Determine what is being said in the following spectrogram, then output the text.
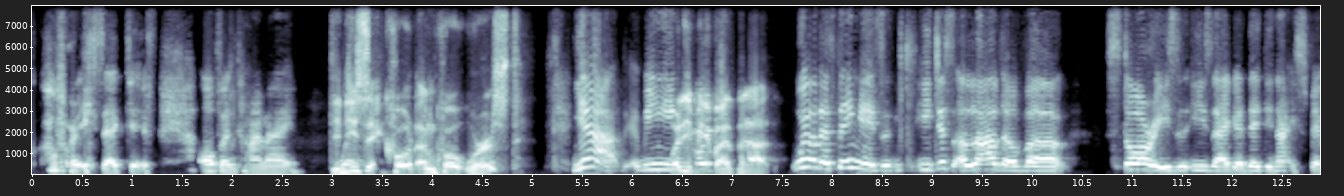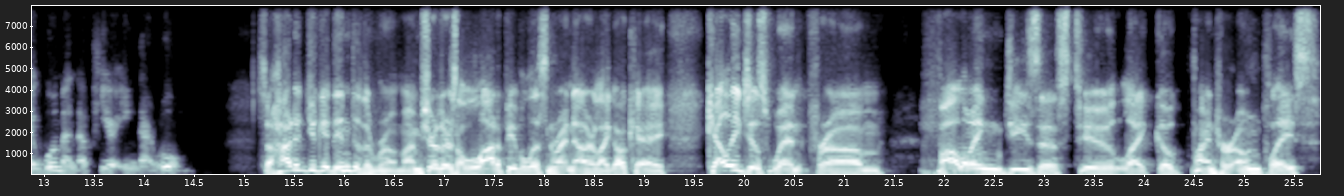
corporate executive. Oftentimes, I did went, you say quote unquote worst? Yeah, I mean, what do you mean by that? Well, the thing is, it just a lot of uh, stories is like they did not expect women appear in that room. So how did you get into the room? I'm sure there's a lot of people listening right now. They're like, okay, Kelly just went from following Jesus to like go find her own place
